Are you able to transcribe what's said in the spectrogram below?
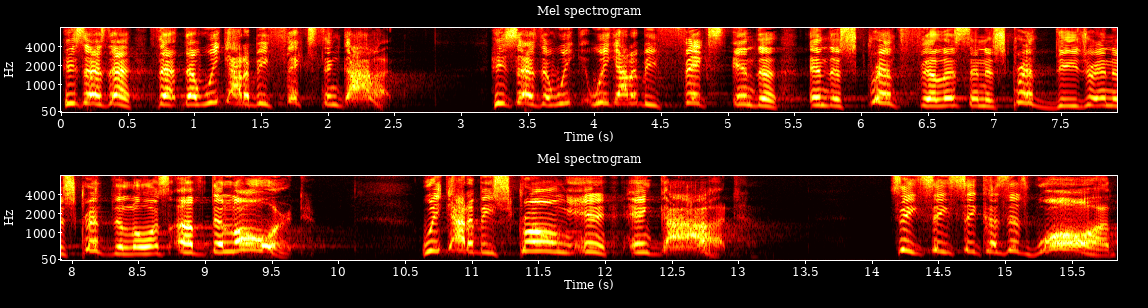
He says that, that, that we gotta be fixed in God. He says that we, we got to be fixed in the, in the strength, Phyllis, and the strength, Deidre, and the strength, Dolores, of the Lord. We got to be strong in, in God. See, see, see, because this war,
